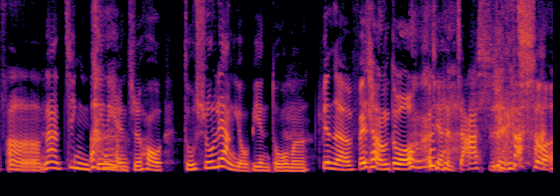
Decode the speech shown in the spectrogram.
子。嗯，那进 经理人之后，读书量有变多吗？变得非常多，而且很扎实。没错，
